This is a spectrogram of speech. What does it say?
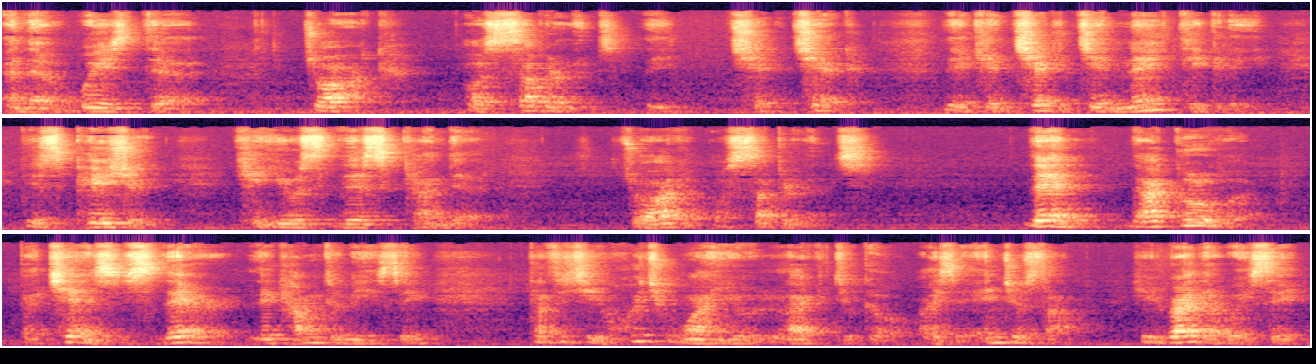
and then with the drug or supplement, they check, check. They can check genetically this patient can use this kind of drug or supplements. Then that group, by chance, is there. They come to me and say, Dr. Which one you like to go? I say, Angiostop. He right away say,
